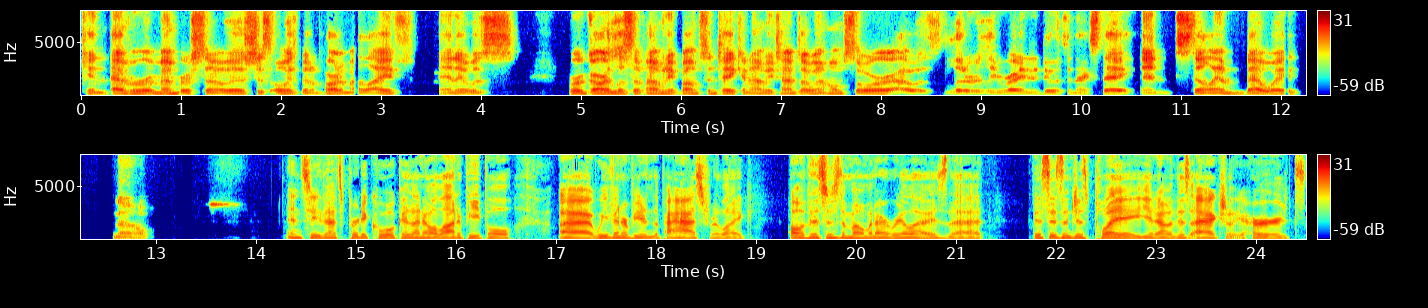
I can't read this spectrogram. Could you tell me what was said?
can ever remember. So it's just always been a part of my life, and it was regardless of how many bumps and take and how many times I went home sore, I was literally ready to do it the next day, and still am that way now. And see, that's pretty cool because I know a lot of people uh, we've interviewed in the past were like, "Oh, this is the moment I realized that this isn't just play. You know, this actually hurts."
